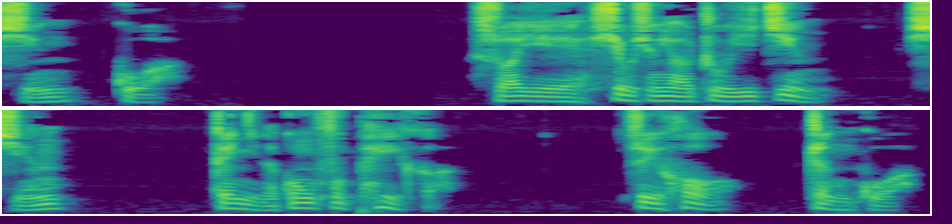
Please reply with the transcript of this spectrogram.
行果。所以修行要注意静行，跟你的功夫配合，最后正果。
